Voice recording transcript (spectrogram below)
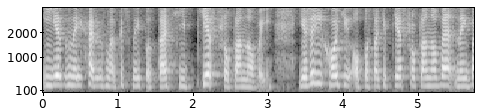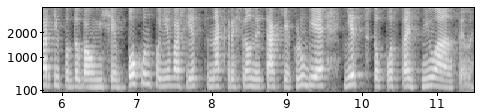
i jednej charyzmatycznej postaci pierwszoplanowej. Jeżeli chodzi o postacie pierwszoplanowe, najbardziej podobał mi się Bohun, ponieważ jest nakreślony tak, jak lubię. Jest to postać z niuansem.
